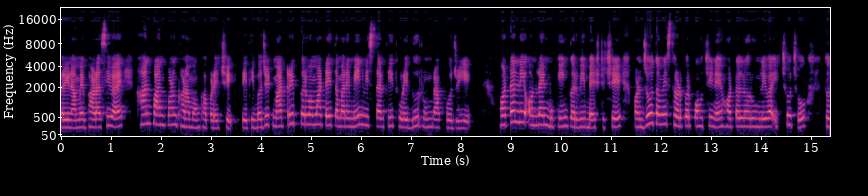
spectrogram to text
પરિણામે ભાડા સિવાય ખાનપાન પણ ઘણા મોંઘા પડે છે. તેથી બજેટમાં ટ્રીપ કરવા માટે તમારે મેઇન વિસ્તારથી થોડે દૂર રૂમ રાખવો જોઈએ. હોટલની ઓનલાઈન બુકિંગ કરવી બેસ્ટ છે. પણ જો તમે સ્થળ પર પહોંચીને હોટલનો રૂમ લેવા ઈચ્છો છો, તો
